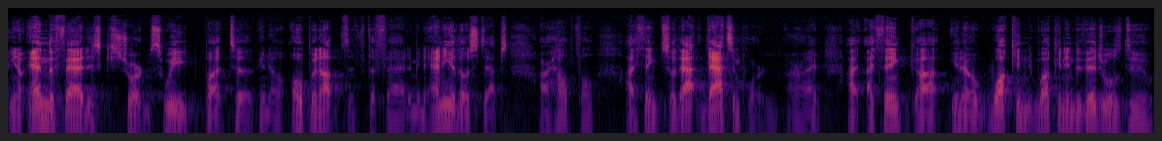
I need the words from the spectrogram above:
you know end the Fed is short and sweet, but to you know open up the, the Fed. I mean, any of those steps are helpful. I think so that that's important. All right. I, I think uh, you know what can what can individuals do.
